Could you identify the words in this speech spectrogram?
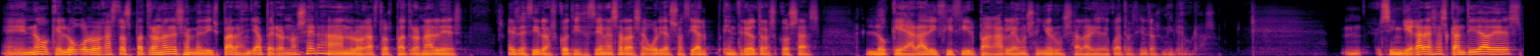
Eh, no, que luego los gastos patronales se me disparan ya, pero no serán los gastos patronales, es decir, las cotizaciones a la seguridad social, entre otras cosas, lo que hará difícil pagarle a un señor un salario de 400.000 euros. Mm, sin llegar a esas cantidades,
